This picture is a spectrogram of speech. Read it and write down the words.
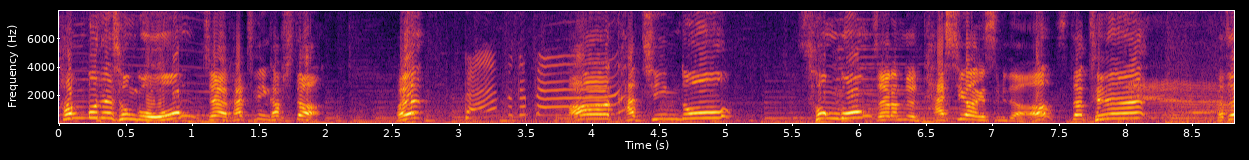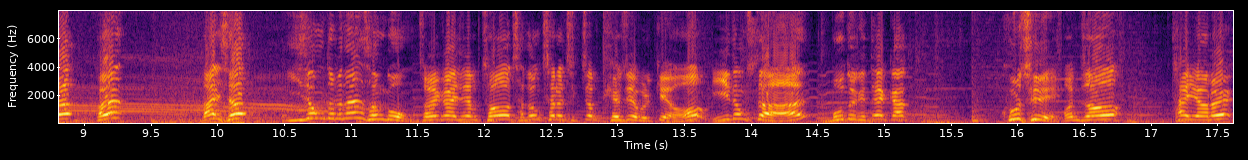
한 번에 성공. 자 같이 팀 갑시다. 과연? 아 가치임도 성공? 자 여러분들 다시 가겠습니다. 스타트! 가자! 과연? 나이샷 이 정도면은 성공! 저희가 이제부터 자동차를 직접 개조해 볼게요. 이동수단 모두에게 딸깍! 그렇지! 먼저 타이어를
